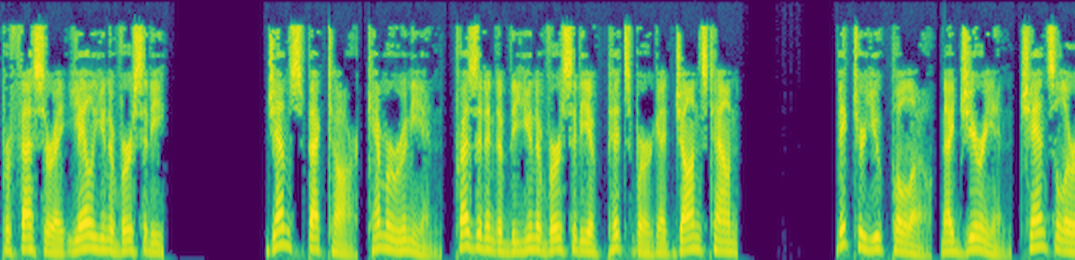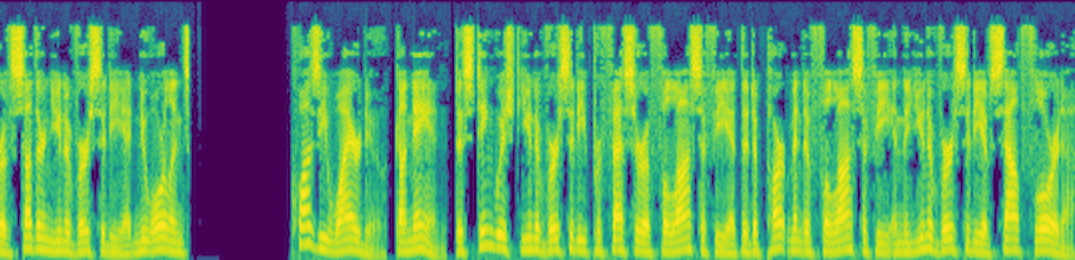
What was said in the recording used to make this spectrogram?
professor at Yale University Jem Spectar, Cameroonian, president of the University of Pittsburgh at Johnstown Victor Ukpolo, Nigerian, chancellor of Southern University at New Orleans Kwasi Wiredu, Ghanaian, distinguished university professor of philosophy at the Department of Philosophy in the University of South Florida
